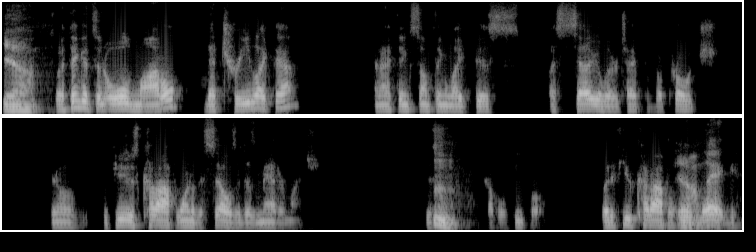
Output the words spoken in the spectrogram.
Yeah. So I think it's an old model, that tree like that. And I think something like this, a cellular type of approach, you know, if you just cut off one of the cells, it doesn't matter much. Just Hmm. a couple of people. But if you cut off a whole Yeah. leg,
